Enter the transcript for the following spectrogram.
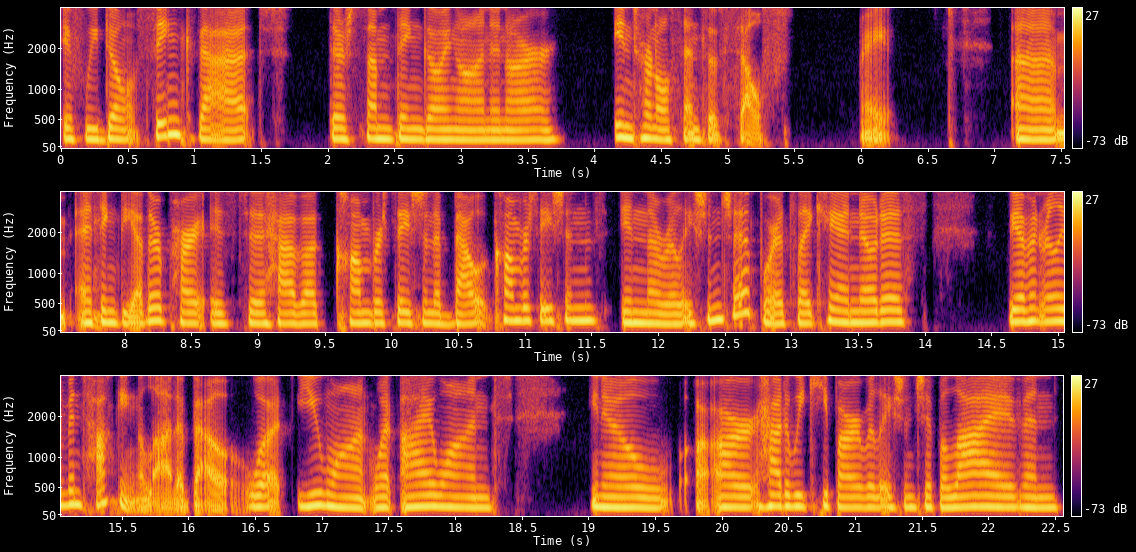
if we don't think that, there's something going on in our internal sense of self, right? Um, I think the other part is to have a conversation about conversations in the relationship where it's like, hey, I notice we haven't really been talking a lot about what you want, what I want, you know, our how do we keep our relationship alive? And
